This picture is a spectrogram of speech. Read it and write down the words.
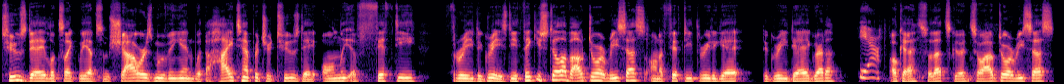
Tuesday looks like we have some showers moving in with a high temperature Tuesday only of 53 degrees. Do you think you still have outdoor recess on a 53 degree day, Greta? Yeah. Okay, so that's good. So outdoor recess.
